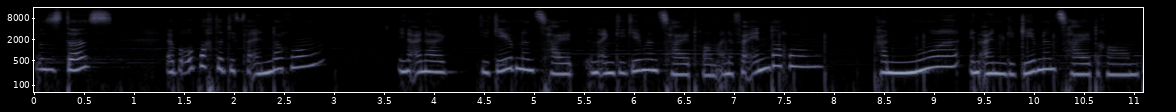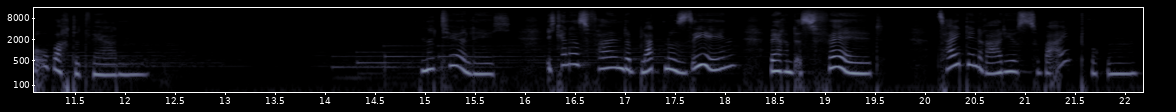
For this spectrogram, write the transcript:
Was ist das? Er beobachtet die Veränderung in einer gegebenen Zeit, in einem gegebenen Zeitraum. Eine Veränderung kann nur in einem gegebenen Zeitraum beobachtet werden. Natürlich. Ich kann das fallende Blatt nur sehen, während es fällt. Zeit, den Radius zu beeindrucken.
